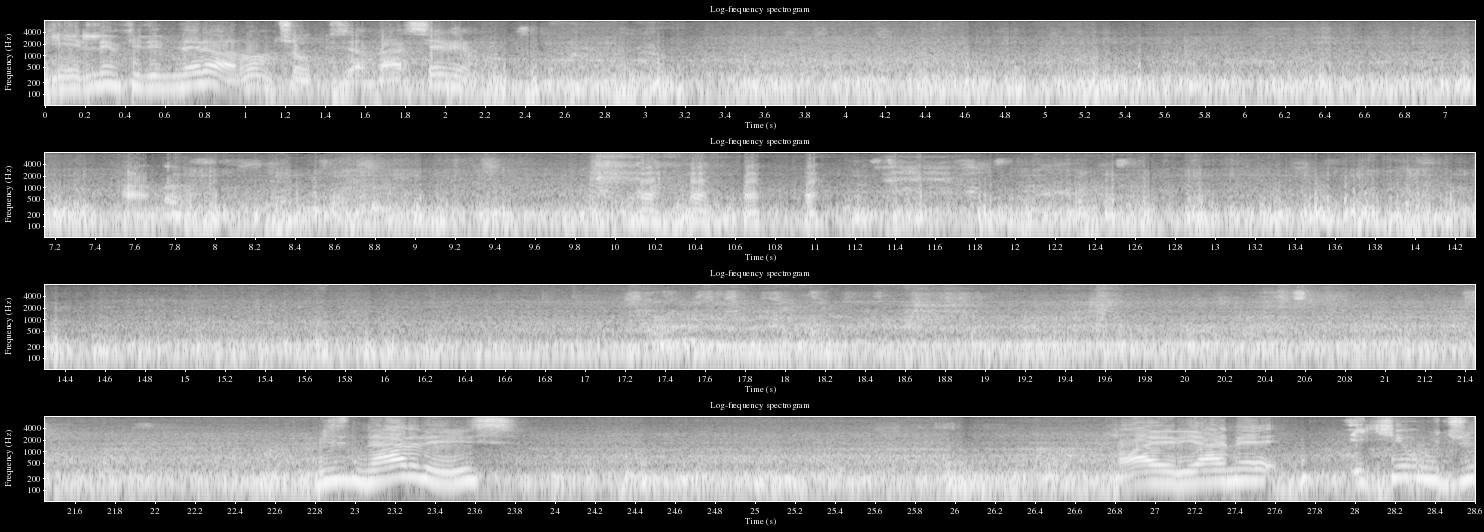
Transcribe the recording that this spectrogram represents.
Gerilim filmleri var oğlum çok güzel. Ben seviyorum. Anladım. Biz neredeyiz? Hayır yani iki ucu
